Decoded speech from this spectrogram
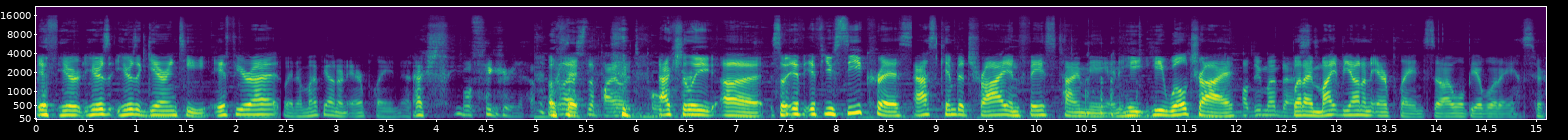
If here, here's here's a guarantee. If you're at wait, I might be on an airplane. Actually, We'll figure it out. Okay. We'll ask the pilot to pull. over. actually, uh, so if, if you see Chris, ask him to try and FaceTime me, and he he will try. I'll do my best. But I might be on an airplane, so I won't be able to answer.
